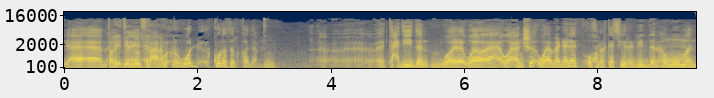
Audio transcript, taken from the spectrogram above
يا- آه، الطريقتين دول في العالم كله. كرة القدم. آه، تحديدا ومجالات أخرى كثيرة جدا عموما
